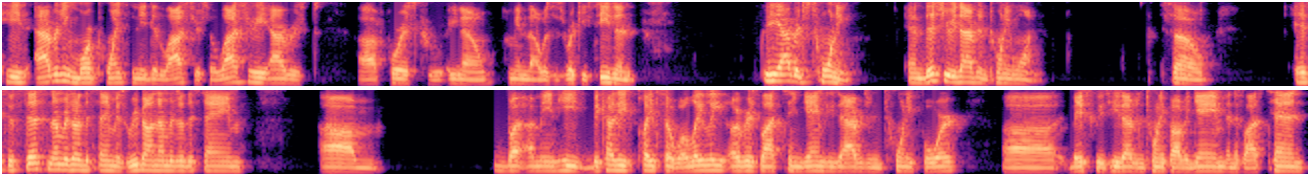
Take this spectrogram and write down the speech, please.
he's averaging more points than he did last year. So last year he averaged uh, for his career, you know, I mean that was his rookie season. He averaged 20, and this year he's averaging 21. So his assist numbers are the same, his rebound numbers are the same. Um, but I mean, he because he's played so well lately. Over his last 10 games, he's averaging 24. Uh, basically, he's averaging 25 a game in his last 10.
